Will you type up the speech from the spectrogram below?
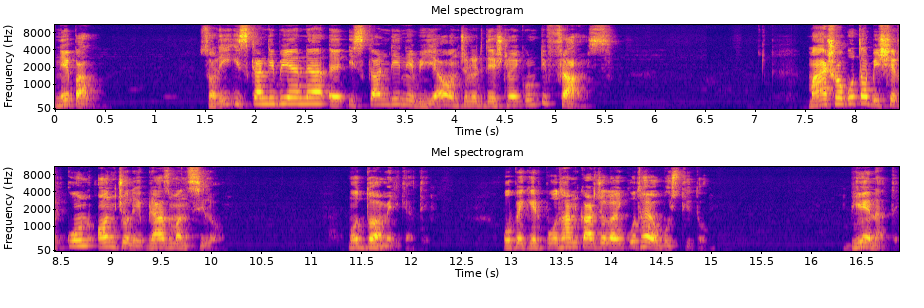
নেপাল। সরি স্কান্ডিভিয়ান স্কান্ডিনেভিয়া অঞ্চলের দেশ নয় কোনটি? ফ্রান্স। মায়া সভ্যতা বিশ্বের কোন অঞ্চলে বিরাজমান ছিল? মধ্য আমেরিকাতে। ওপেকের প্রধান কার্যালয় কোথায় অবস্থিত? ভিয়েনাতে।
